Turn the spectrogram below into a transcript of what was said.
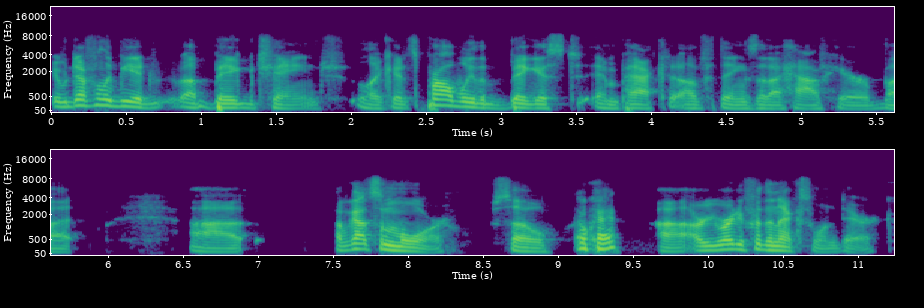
it would definitely be a, a big change. Like it's probably the biggest impact of things that I have here, but uh, I've got some more. So Okay, uh, are you ready for the next one, Derek?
